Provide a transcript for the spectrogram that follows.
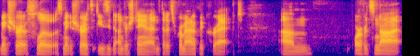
Make sure it flows. Make sure it's easy to understand, that it's grammatically correct. Um, or if it's not,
